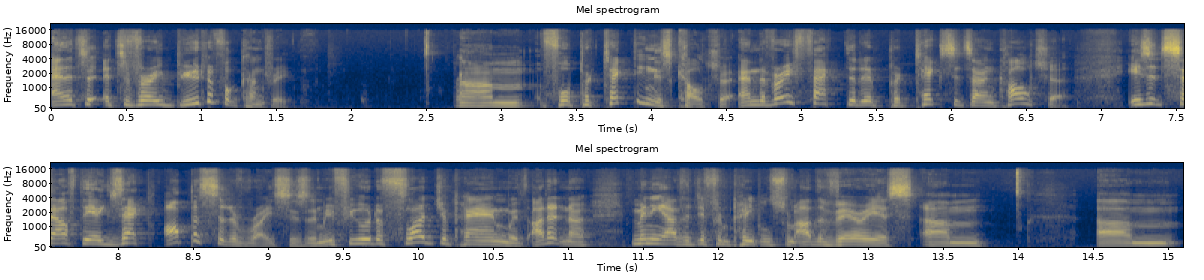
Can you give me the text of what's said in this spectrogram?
and it's a, it's a very beautiful country. Um, for protecting this culture. And the very fact that it protects its own culture is itself the exact opposite of racism. If you were to flood Japan with, I don't know, many other different peoples from other various um, um,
